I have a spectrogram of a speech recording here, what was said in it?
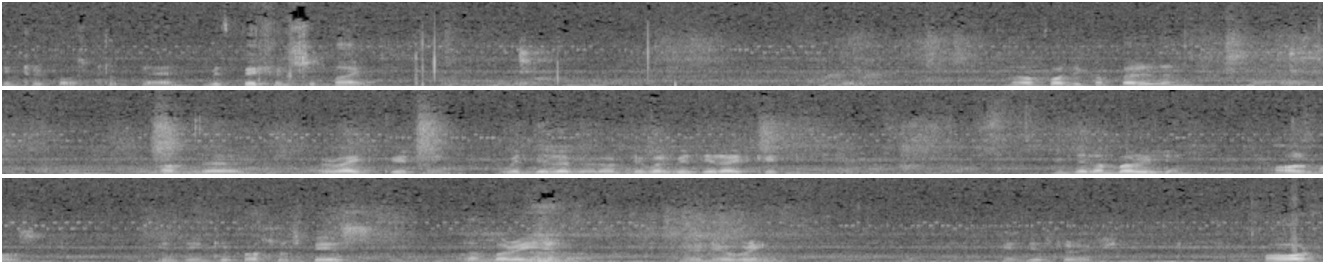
intercostal plan with patient supine. Now for the comparison of the right kidney with the liver or liver with the right kidney. In the lumbar region almost in the intercostal space lumbar region maneuvering in this direction. Or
